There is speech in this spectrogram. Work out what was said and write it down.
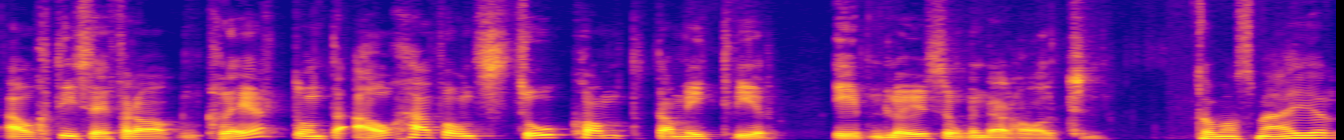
auch diese Fragen klärt und auch auf uns zukommt, damit wir eben Lösungen erhalten. Thomas Mayer,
